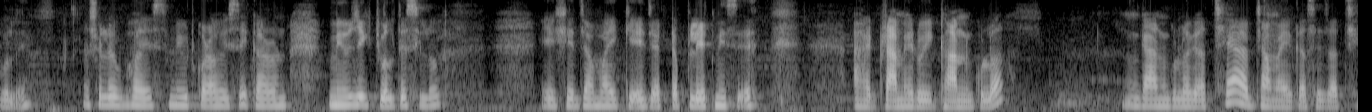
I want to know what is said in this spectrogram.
বলে। আসলে ভয়েস মিউট করা হয়েছে কারণ মিউজিক চলতেছিল। এসে জামাইকে যে একটা প্লেট নিছে। আর গ্রামের ওই গানগুলো গানগুলো গাচ্ছে আর জামাইয়ের কাছে যাচ্ছে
